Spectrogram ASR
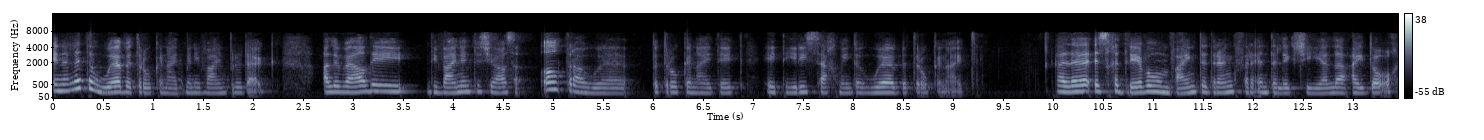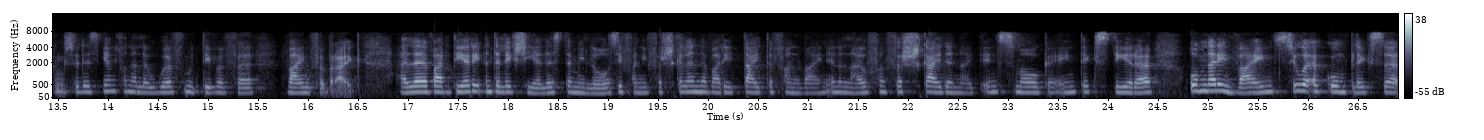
en hulle het 'n hoë betrokkenheid met die wynproduk. Alhoewel die die wynentoesiaste ultra hoë betrokkenheid het, het hierdie segment 'n hoë betrokkenheid. Hulle is gedrewe om wyn te drink vir intellektuele uitdagings. So dis een van hulle hoofmotiewe vir wynverbruik. Hulle waardeer die intellektuele stimulasie van die verskillende variëteite van wyn en hulle hou van verskeidenheid en smake en teksture. Omdat die wyn so 'n komplekse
